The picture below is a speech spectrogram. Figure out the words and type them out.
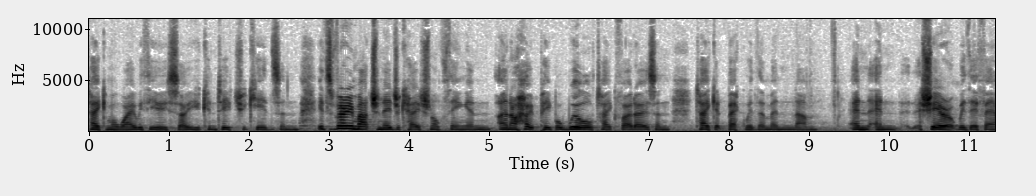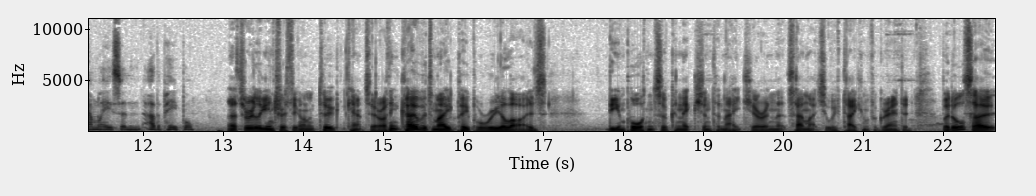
take them away with you, so you can teach your kids. And it's very much an educational thing, and, and I hope people will take photos and take it back with them and um, and and share it with their families and other people. That's really interesting on two counts there. I think COVID's made people realise the importance of connection to nature and that so much that we've taken for granted, but also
